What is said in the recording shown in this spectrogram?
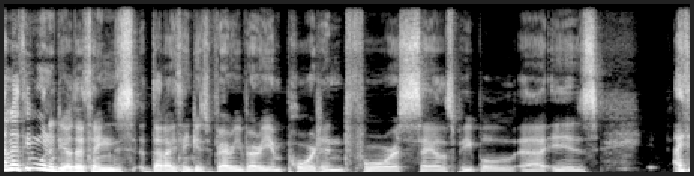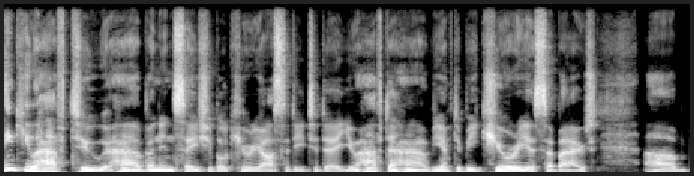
and I think one of the other things that I think is very, very important for salespeople uh, is I think you have to have an insatiable curiosity today. You have to have, you have to be curious about um,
